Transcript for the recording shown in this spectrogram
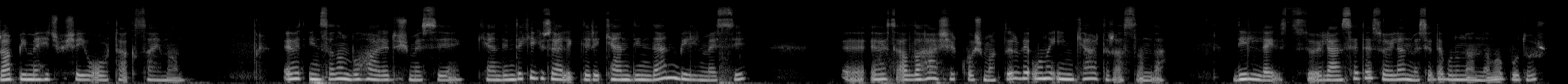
Rabbime hiçbir şeyi ortak saymam. Evet insanın bu hale düşmesi, kendindeki güzellikleri kendinden bilmesi, e, evet Allah'a şirk koşmaktır ve onu inkardır aslında. Dille söylense de söylenmese de bunun anlamı budur.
